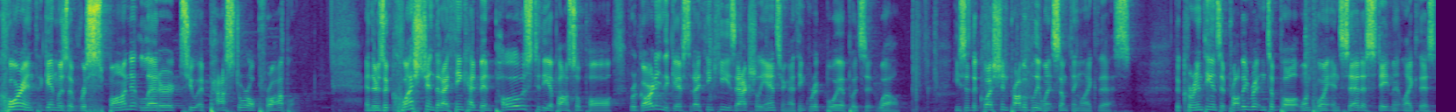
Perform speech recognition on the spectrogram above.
Corinth, again, was a respondent letter to a pastoral problem. And there's a question that I think had been posed to the Apostle Paul regarding the gifts that I think he's actually answering. I think Rick Booye puts it well. He says the question probably went something like this The Corinthians had probably written to Paul at one point and said a statement like this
